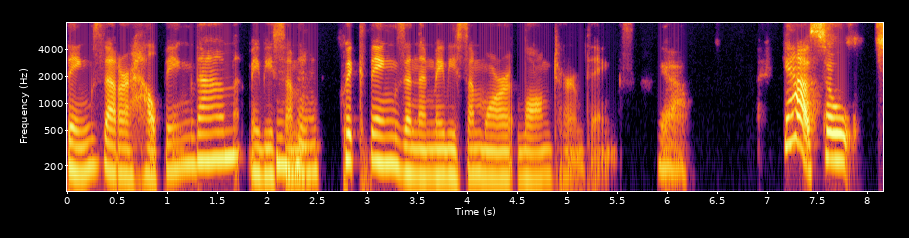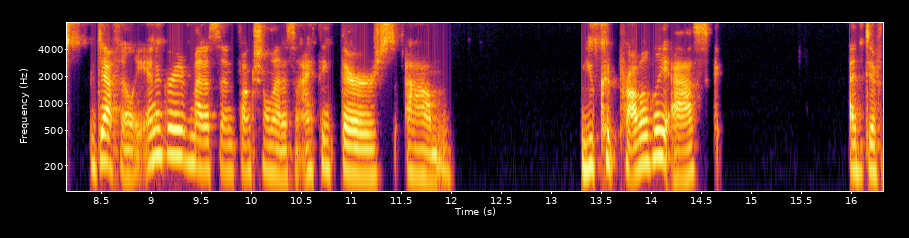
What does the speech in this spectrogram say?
things that are helping them, maybe some mm-hmm. quick things and then maybe some more long term things. Yeah. Yeah. So definitely integrative medicine, functional medicine. I think there's, um, you could probably ask a diff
